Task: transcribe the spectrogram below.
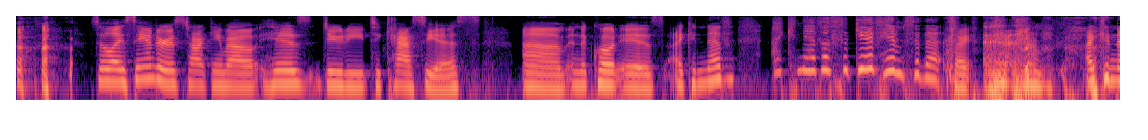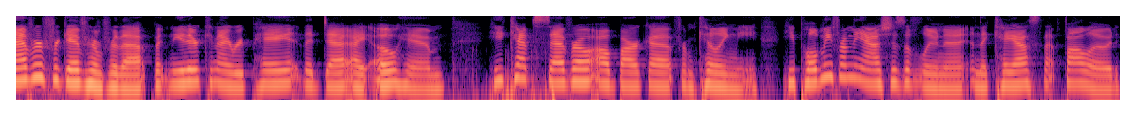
so Lysander is talking about his duty to Cassius, um, and the quote is, "I can never, I can never forgive him for that." Sorry, I can never forgive him for that, but neither can I repay the debt I owe him. He kept Sevro au Barca from killing me. He pulled me from the ashes of Luna and the chaos that followed,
